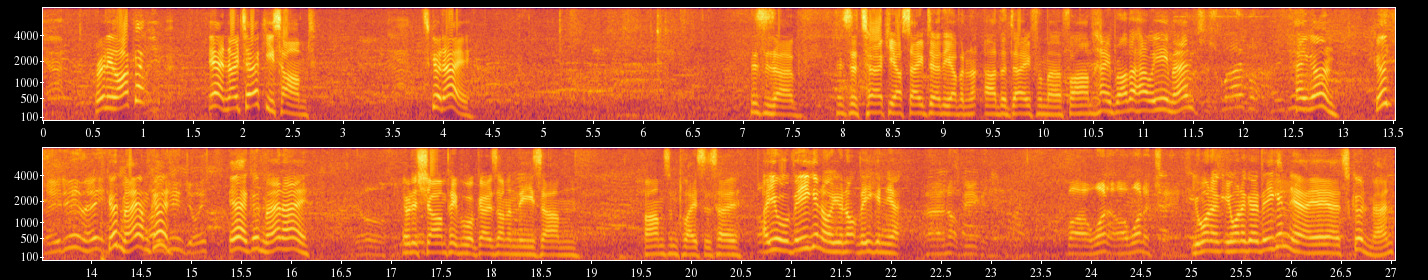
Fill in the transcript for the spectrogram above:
Yeah. Really like it? Yeah, no turkeys harmed. It's good, eh? This is a this is a turkey I saved her the other other day from a farm. Hey brother, how are you, man? How you going? Good. How you doing, mate? Good, mate. I'm How good. you enjoy? Yeah, good, man. Hey. You're just showing people what goes on in these um, farms and places. Hey, are you a vegan or you're not vegan yet? Uh, not vegan, but I want I want to change. You want to you want to go vegan? Yeah, yeah, yeah. It's good, man.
